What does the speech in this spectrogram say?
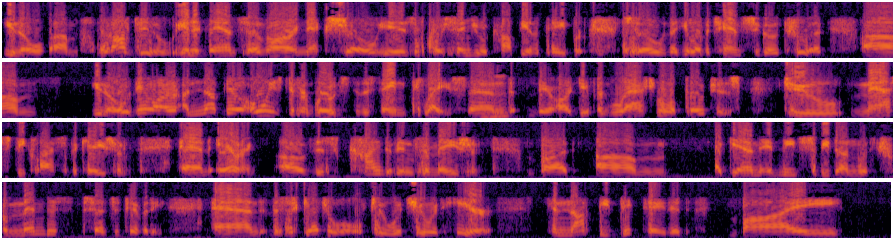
you know, um, what I'll do in advance of our next show is, of course, send you a copy of the paper so that you'll have a chance to go through it. Um, you know, there are enough. There are always different roads to the same place, and mm-hmm. there are different rational approaches to mass declassification and airing of this kind of information. But um, again, it needs to be done with tremendous sensitivity. And the schedule to which you adhere cannot be dictated by,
